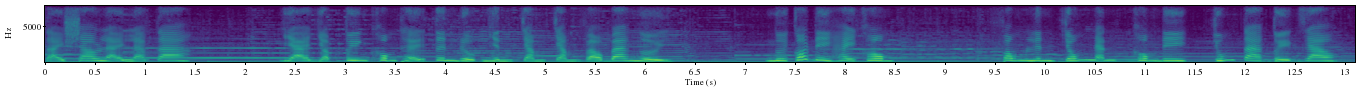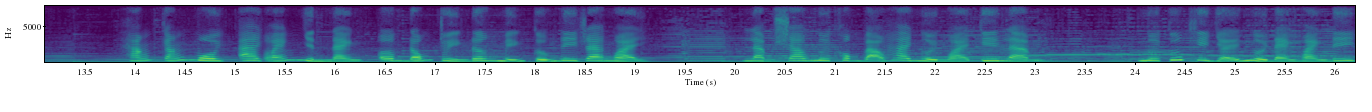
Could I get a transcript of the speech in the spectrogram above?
Tại sao lại là ta? Dạ dập tuyên không thể tin được nhìn chầm chầm vào ba người. Ngươi có đi hay không? Phong Linh chống nạnh, không đi, chúng ta tuyệt giao. Hắn cắn môi, ai oán nhìn nàng, ôm đống truyền đơn miễn cưỡng đi ra ngoài. Làm sao ngươi không bảo hai người ngoài kia làm? Ngươi cứ khi dễ người đàng hoàng đi,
